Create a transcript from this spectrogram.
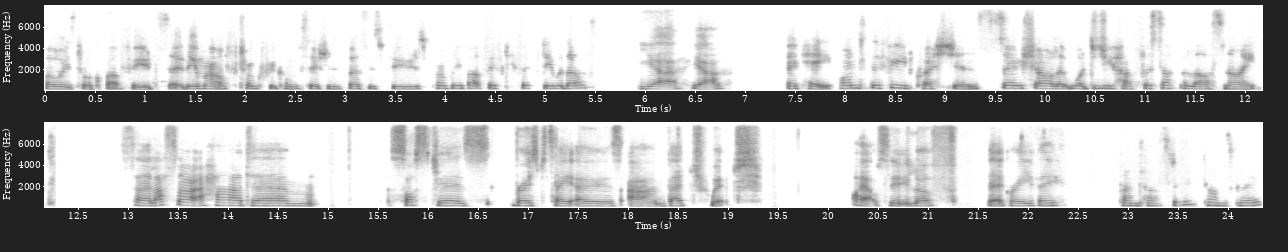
I always talk about food. So the amount of photography conversations versus food is probably about 50 50 with us. Yeah, yeah. Okay, on to the food questions. So, Charlotte, what did you have for supper last night? So, last night I had um, sausages, roast potatoes, and veg, which I absolutely love bit of gravy. Fantastic. Sounds great.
